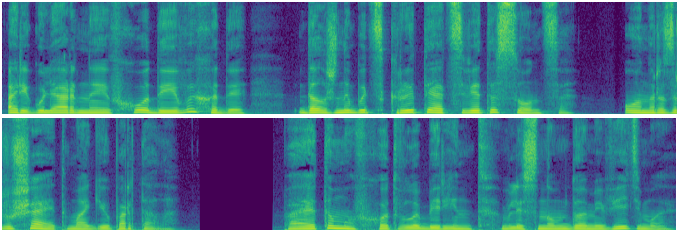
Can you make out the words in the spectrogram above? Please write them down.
А регулярные входы и выходы должны быть скрыты от света солнца. Он разрушает магию портала. Поэтому вход в лабиринт в лесном доме ведьмы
